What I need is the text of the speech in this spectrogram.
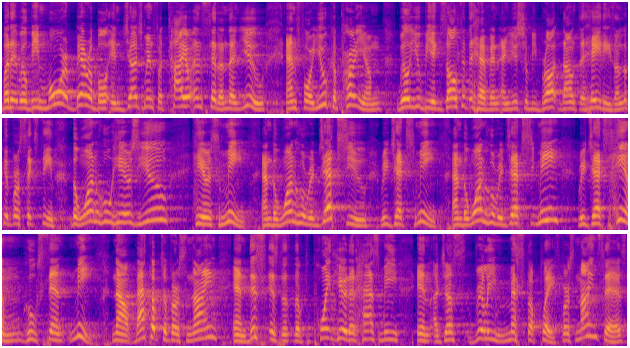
But it will be more bearable in judgment for Tyre and Sidon than you. And for you, Capernaum, will you be exalted to heaven, and you shall be brought down to Hades. And look at verse 16. The one who hears you hears me. And the one who rejects you rejects me. And the one who rejects me rejects him who sent me. Now, back up to verse 9, and this is the, the point here that has me in a just really messed up place. Verse 9 says,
